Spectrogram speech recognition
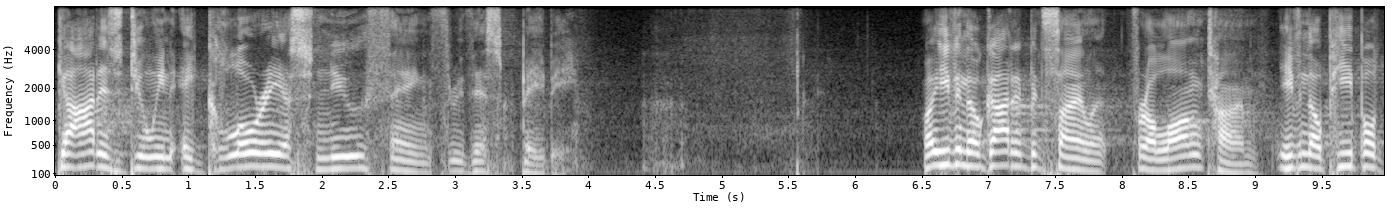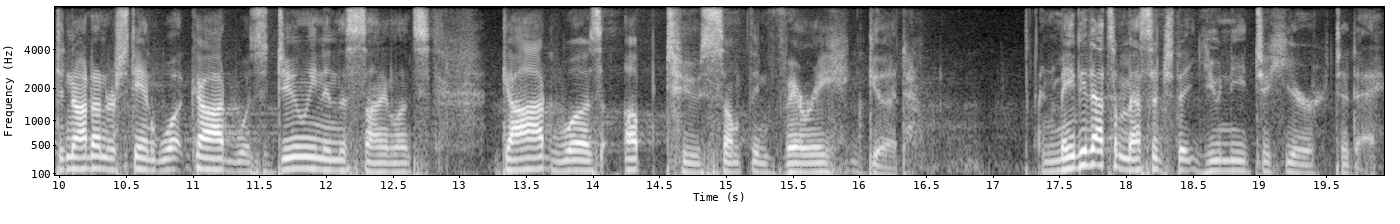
God is doing a glorious new thing through this baby. Well, even though God had been silent for a long time, even though people did not understand what God was doing in the silence, God was up to something very good. And maybe that's a message that you need to hear today.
